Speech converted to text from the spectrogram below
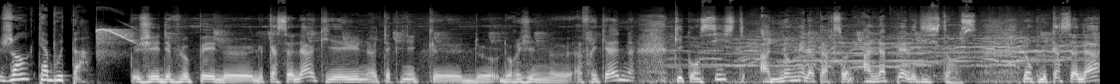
Jean Kabuta. J'ai développé le, le kassala, qui est une technique euh, d'origine euh, africaine, qui consiste à nommer la personne, à l'appeler à l'existence. Donc le kassala,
